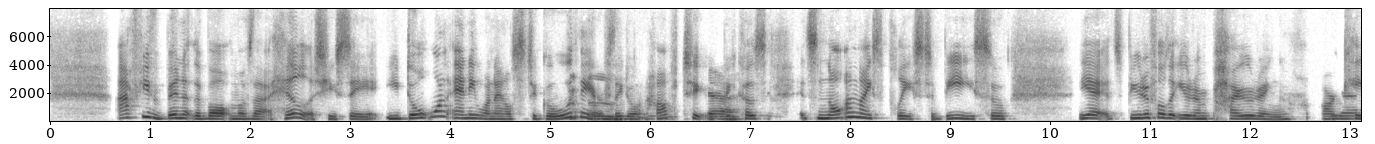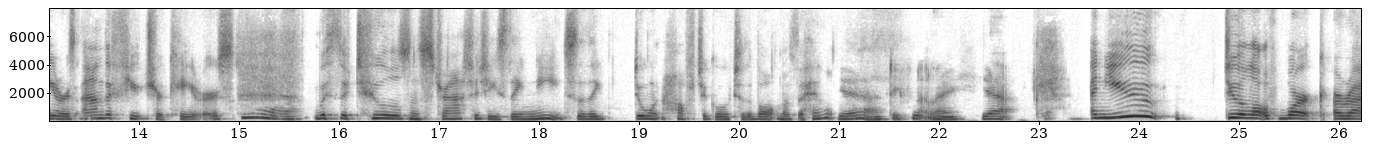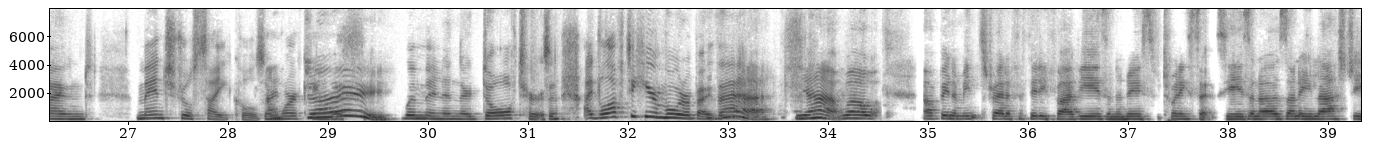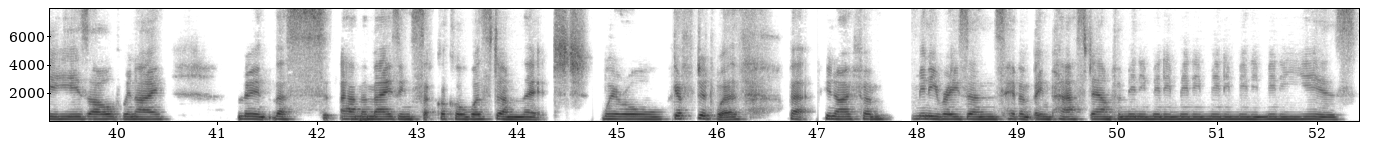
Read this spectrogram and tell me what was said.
after you've been at the bottom of that hill, as you say, you don't want anyone else to go there mm-hmm. if they don't have to, yeah. because it's not a nice place to be. So yeah, it's beautiful that you're empowering our yeah. carers and the future carers yeah. with the tools and strategies they need so they don't have to go to the bottom of the hill. Yeah, definitely. Yeah. And you do a lot of work around menstrual cycles and I working do. with women and their daughters. And I'd love to hear more about that. yeah. that. Yeah. Well, I've been a menstruator for 35 years and a nurse for 26 years. And I was only last year years old when I learned this um, amazing cyclical wisdom that we're all gifted with, but, you know, for many reasons haven't been passed down for many, many, many, many, many, many years.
